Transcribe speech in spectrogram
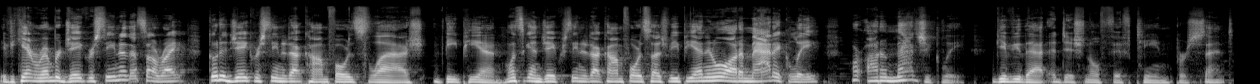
If you can't remember JCristina, that's all right. Go to jcristina.com forward slash VPN. Once again, jcristina.com forward slash VPN, and it will automatically or automatically give you that additional 15%.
